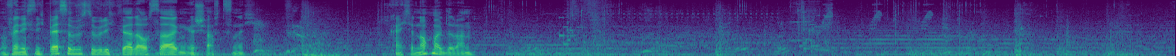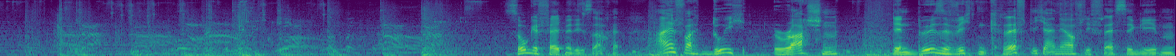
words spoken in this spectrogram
Und wenn ich es nicht besser wüsste, würde ich gerade auch sagen, er schafft es nicht. Kann ich da nochmal dran? So gefällt mir die Sache. Einfach durchrushen, den Bösewichten kräftig eine auf die Fresse geben.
